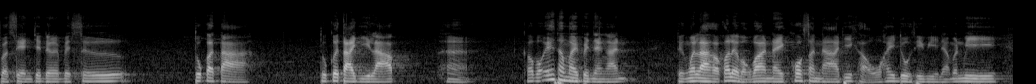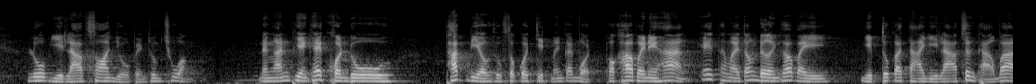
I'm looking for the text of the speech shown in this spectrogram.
70%จะเดินไปซื้อตุ๊กตา ตุ๊กตายีราฟอ่าเขาบอกเอ๊ะทำไมเป็นอย่างนั้น ถึงเวลาเขาก็เลยบอกว่าในโฆษณาที่เขาให้ดูทีวีเนี่ยมันมี รูปยีราฟซ่อนอยู่เป็นช่วงๆ ดังนั้นเพียงแค่คนดูพักเดียวถูกสะกดจิตเหมือนกันหมด พอเข้าไปในห้าง เอ๊ะทำไมต้องเดินเข้าไปหยิบตุ๊กตายีราฟ ซึ่งถามว่า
